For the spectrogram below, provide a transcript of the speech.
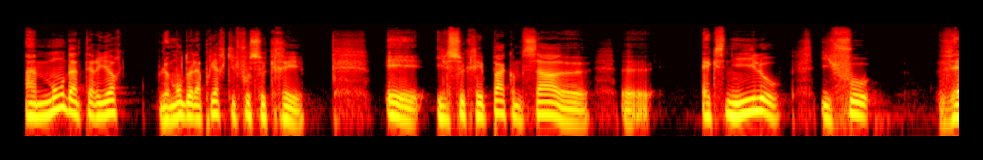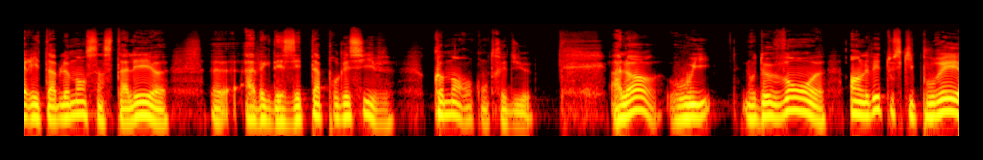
un monde intérieur, le monde de la prière, qu'il faut se créer. Et il ne se crée pas comme ça euh, euh, ex nihilo. Il faut véritablement s'installer avec des étapes progressives. Comment rencontrer Dieu? Alors, oui, nous devons enlever tout ce qui pourrait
